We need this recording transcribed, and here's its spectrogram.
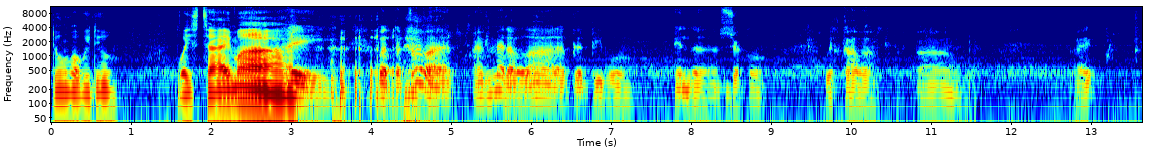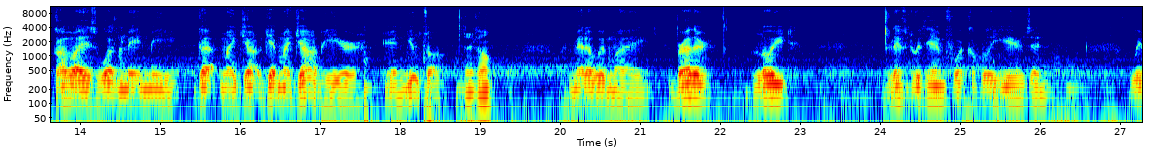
doing what we do waste time on Hey, but the Kava, I've met a lot of good people in the circle with Kava. Um, I, Kava is what made me got my job, get my job here in Utah. there you go I met up with my brother, Lloyd. Lived with him for a couple of years, and we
